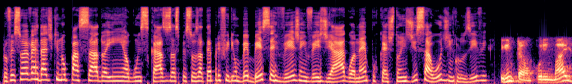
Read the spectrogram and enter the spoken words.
Professor, é verdade que no passado aí em alguns casos as pessoas até preferiam beber cerveja em vez de água, né, por questões de saúde, inclusive? Então, por mais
